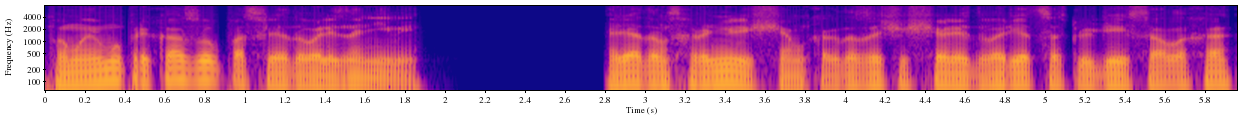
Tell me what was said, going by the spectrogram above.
по моему приказу последовали за ними. Рядом с хранилищем, когда зачищали дворец от людей Салаха,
